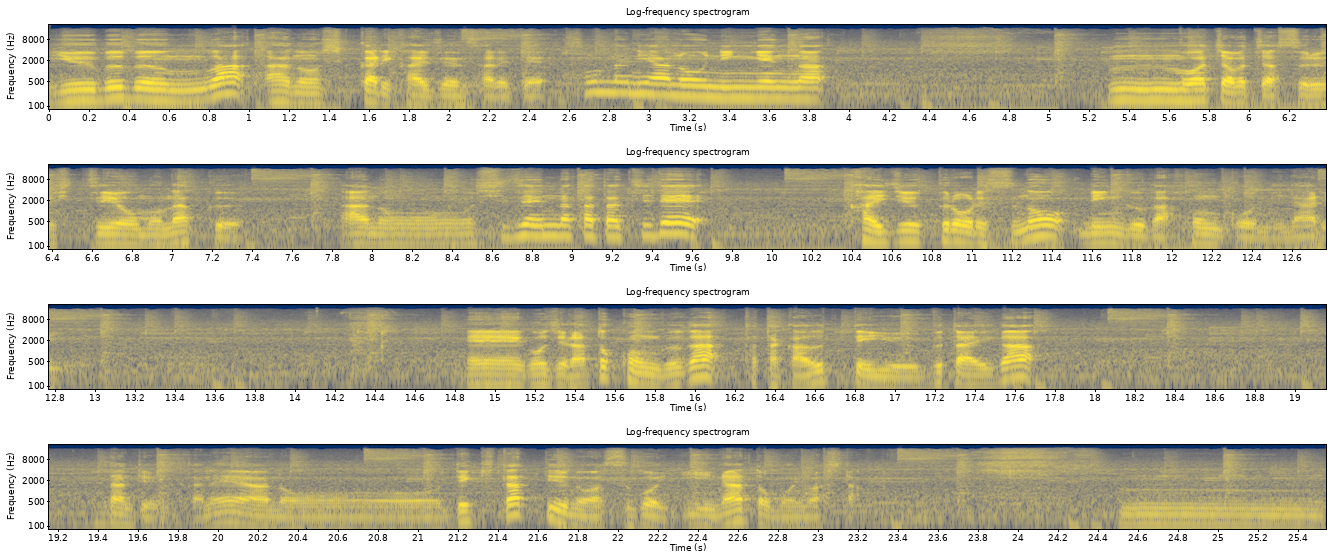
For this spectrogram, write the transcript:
いう部分はあのしっかり改善されてそんなにあの人間がうんわちゃわちゃする必要もなくあの、自然な形で怪獣プロレスのリングが香港になり、えー、ゴジラとコングが戦うっていう舞台が何て言うんですかね、あの、できたっていうのはすごいいいなと思いました。うーん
